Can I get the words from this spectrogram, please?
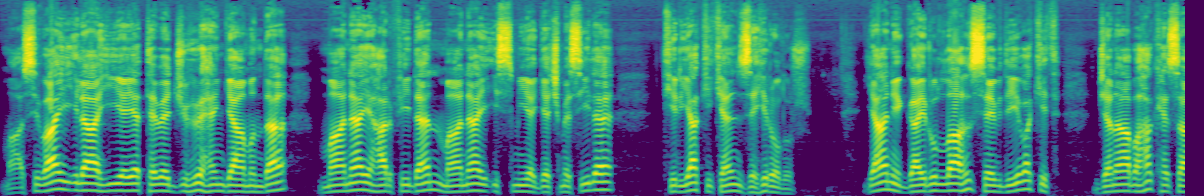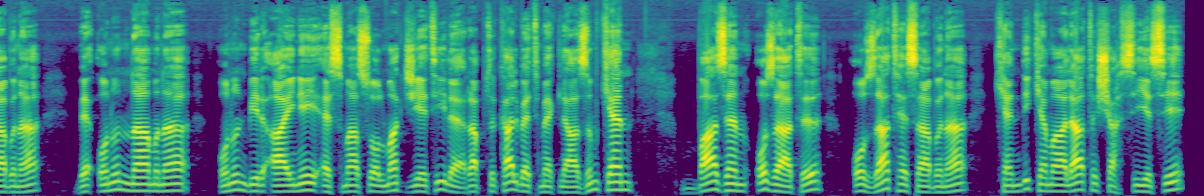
Masivay ilahiyeye teveccühü hengamında manay harfiden manay ismiye geçmesiyle tiryak iken zehir olur. Yani gayrullahı sevdiği vakit Cenab-ı Hak hesabına ve onun namına onun bir ayneyi esması olmak cihetiyle raptı kalbetmek lazımken bazen o zatı o zat hesabına kendi kemalat-ı şahsiyesi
